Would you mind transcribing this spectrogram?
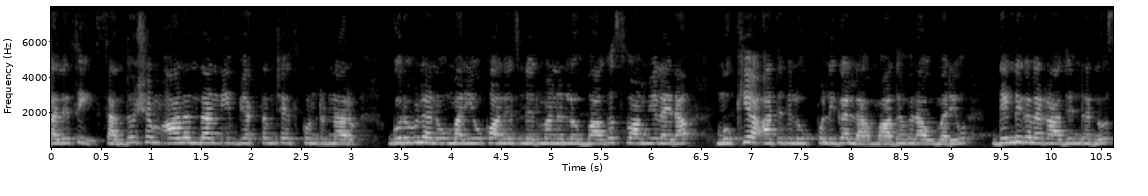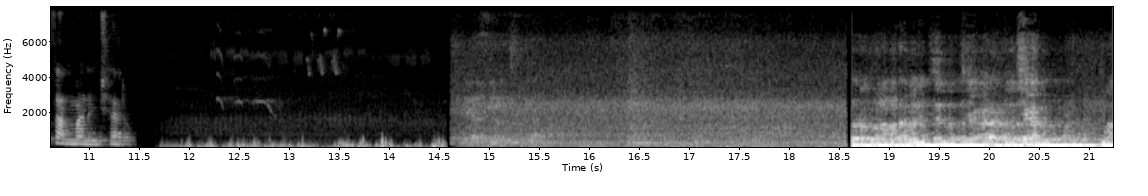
కలిసి సంతోషం ఆనందాన్ని వ్యక్తం చేసుకుంటున్నారు. గురువులను మరియు కాలేజ్ నిర్మాణంలో భాగస్వామ్యులైన ముఖ్య అతిథులు పులిగల్ల మాధవరావు మరియు దిండిగల రాజేందర్ను సన్మానించారు. ఇతర ప్రాంతాల నుంచి వచ్చారు వచ్చారు మా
